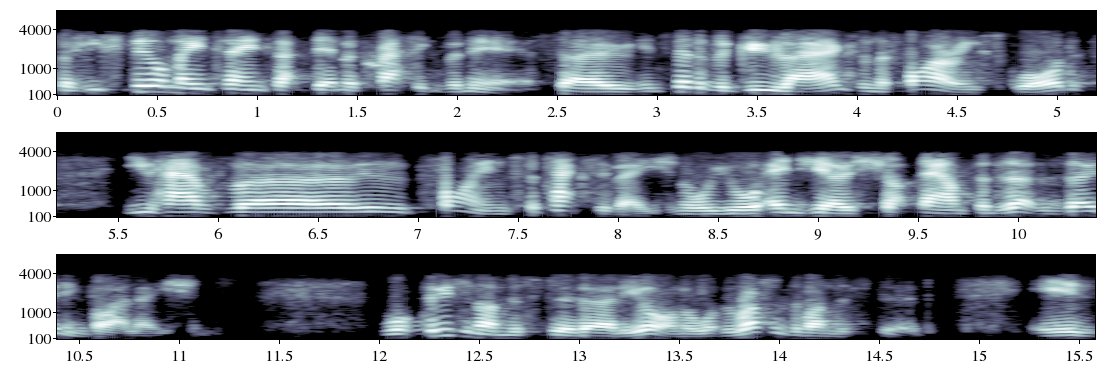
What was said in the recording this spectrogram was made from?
But he still maintains that democratic veneer. So instead of the gulags and the firing squad, you have uh, fines for tax evasion or your NGOs shut down for zoning violations what Putin understood early on, or what the Russians have understood, is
